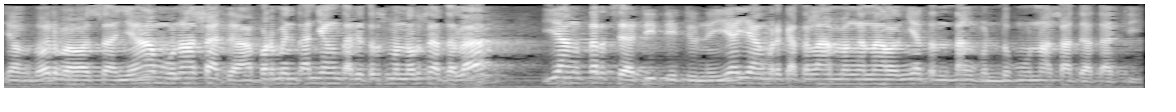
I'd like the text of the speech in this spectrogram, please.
Yang zahir bahwasanya munasada permintaan yang tadi terus menerus adalah yang terjadi di dunia yang mereka telah mengenalnya tentang bentuk munasada tadi.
